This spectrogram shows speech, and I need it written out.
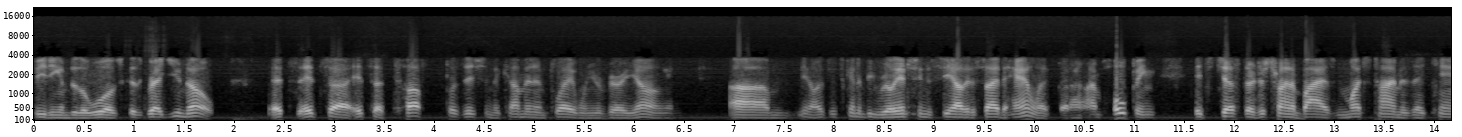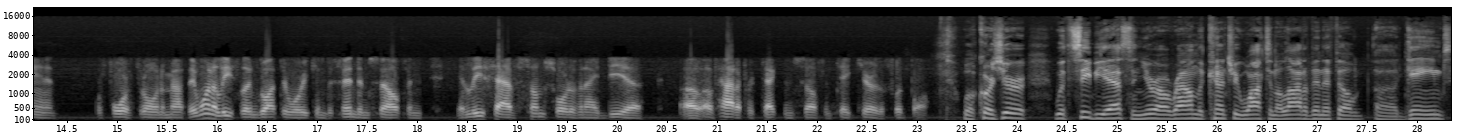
feeding him to the wolves. Because Greg, you know, it's it's uh, it's a tough position to come in and play when you're very young, and um, you know it's, it's going to be really interesting to see how they decide to handle it. But I, I'm hoping it's just they're just trying to buy as much time as they can before throwing him out. They want to at least let him go out there where he can defend himself and at least have some sort of an idea of, how to protect himself and take care of the football. Well, of course, you're with CBS and you're around the country watching a lot of NFL uh, games.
